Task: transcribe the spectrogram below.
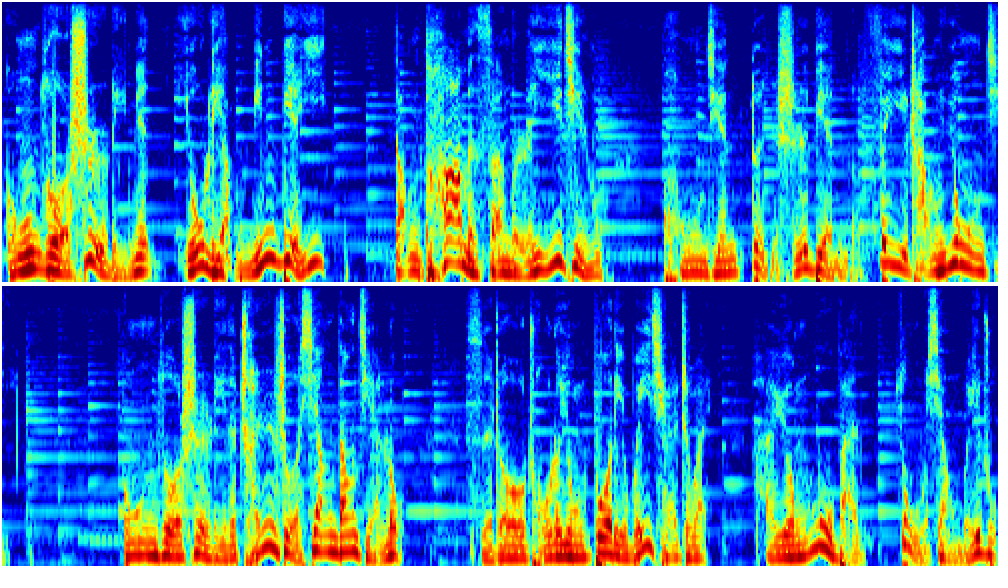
工作室里面有两名便衣，当他们三个人一进入，空间顿时变得非常拥挤。工作室里的陈设相当简陋，四周除了用玻璃围起来之外，还用木板纵向围住。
